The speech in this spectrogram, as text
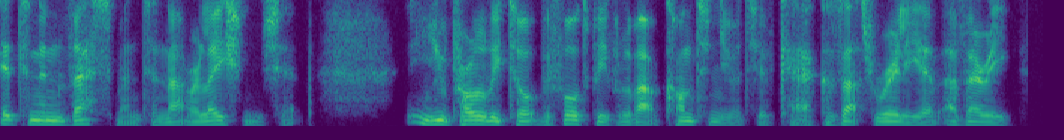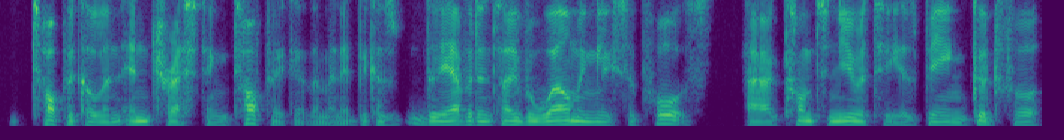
it's an investment in that relationship. You probably talked before to people about continuity of care because that's really a, a very topical and interesting topic at the minute because the evidence overwhelmingly supports uh, continuity as being good for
